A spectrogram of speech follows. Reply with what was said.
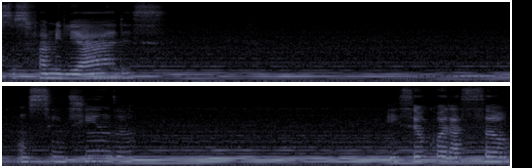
Nossos familiares, vão sentindo em seu coração.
